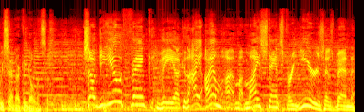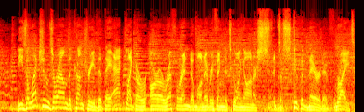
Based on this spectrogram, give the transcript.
we send our condolences. So, do you think the because uh, I I am uh, my stance for years has been these elections around the country that they act like are, are a referendum on everything that's going on. Or it's a stupid narrative, right?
